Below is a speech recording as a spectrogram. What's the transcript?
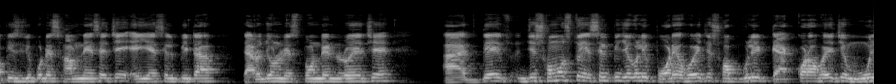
অফিস রিপোর্টের সামনে এসেছে। এই এসএলপিটা তেরো জন রেসপন্ডেন্ট রয়েছে। যে সমস্ত এসএলপি যেগুলি পরে হয়েছে, সবগুলি ট্যাগ করা হয়েছে। মূল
